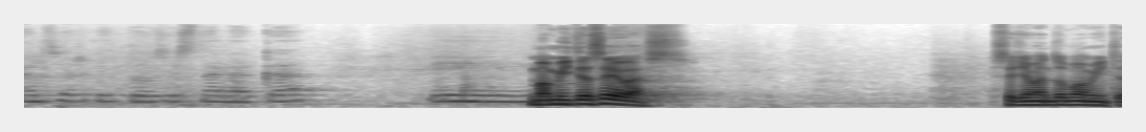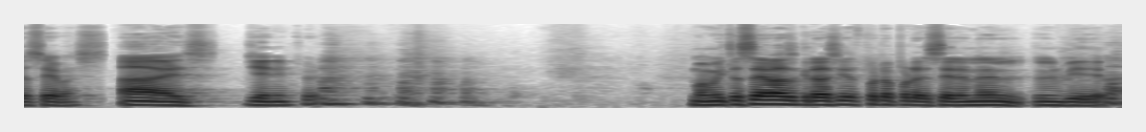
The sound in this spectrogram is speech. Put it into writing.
al saber que todos están acá. Y Mamita Sebas. Está llamando Mamita Sebas. Ah, es Jennifer. Mamita Sebas, gracias por aparecer en el, en el video.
